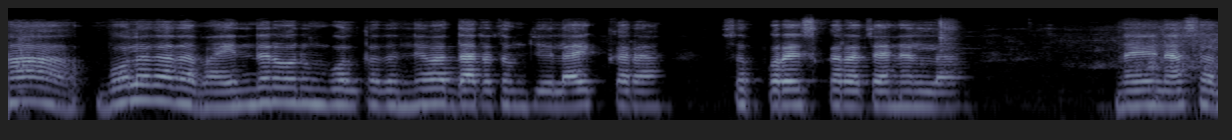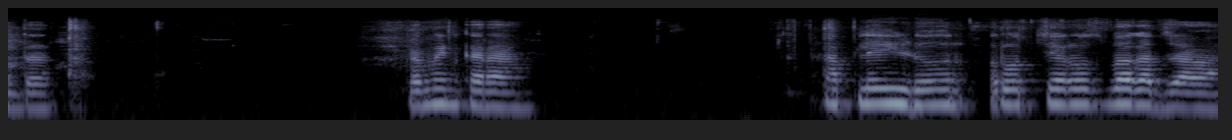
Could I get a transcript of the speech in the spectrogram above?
हा बोला दादा भाईंदर वरून बोलता. धन्यवाद दादा तुमचे लाईक करा सबस्क्राईब करा चॅनलला नवीन असाल तर. कमेंट करा. आपले व्हिडिओ रोजच्या रोज बघत जावा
